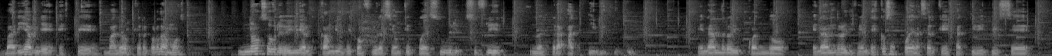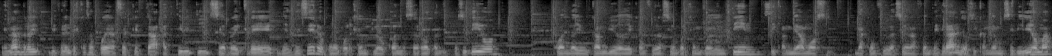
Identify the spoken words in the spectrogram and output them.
variable, este valor que recordamos, no sobrevive a los cambios de configuración que puede sufrir nuestra activity. En Android, cuando en Android diferentes cosas pueden hacer que esta activity se en Android diferentes cosas pueden hacer que esta activity se recree desde cero como por ejemplo cuando se rota el dispositivo cuando hay un cambio de configuración por ejemplo del team si cambiamos la configuración a fuentes grandes o si cambiamos el idioma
